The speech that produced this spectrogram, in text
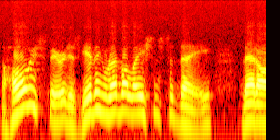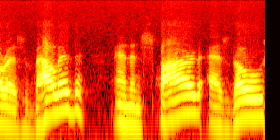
the Holy Spirit is giving revelations today that are as valid and inspired as those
